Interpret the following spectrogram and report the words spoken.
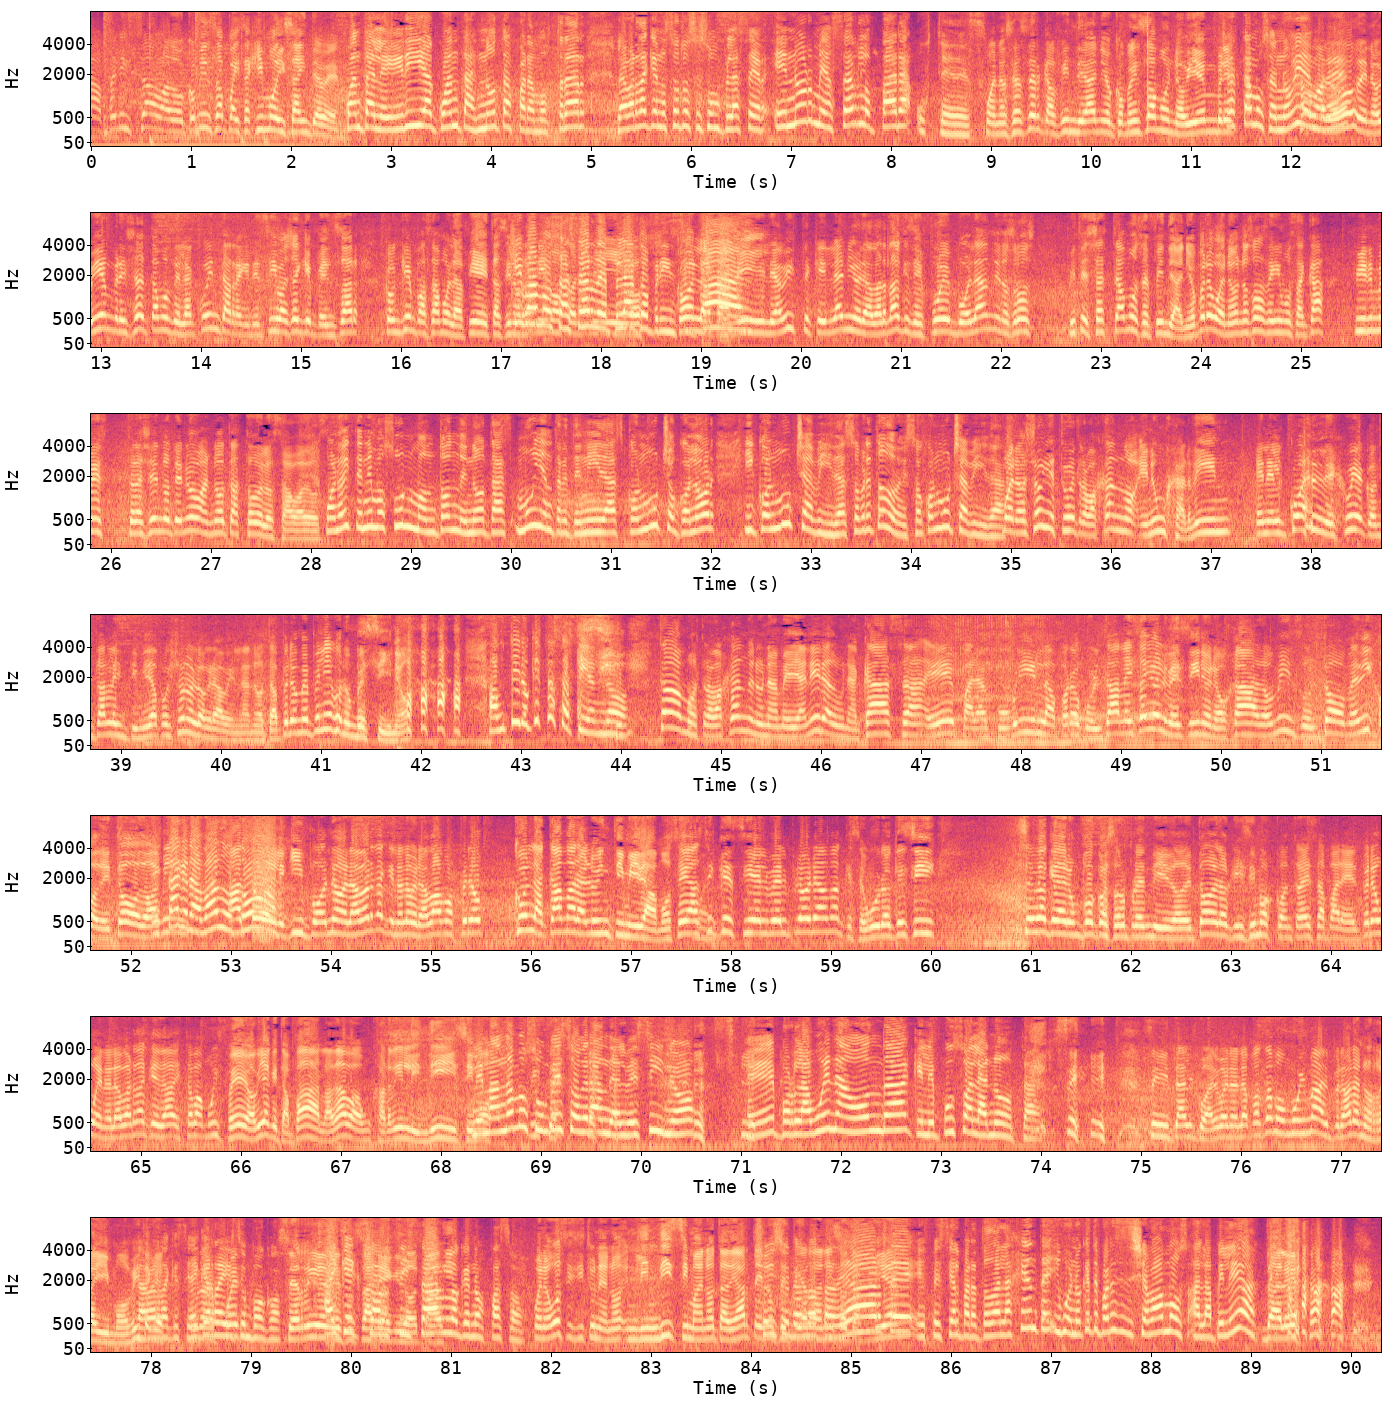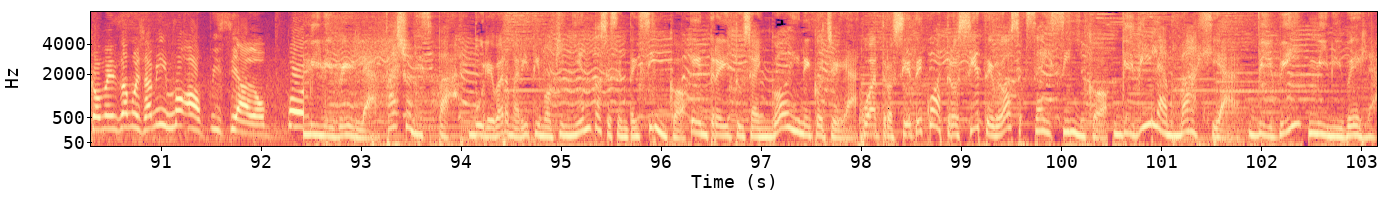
Hola, feliz sábado. Comienza Paisajismo Design TV. Cuánta alegría, cuántas notas para mostrar. La verdad que a nosotros es un placer enorme hacerlo para ustedes. Bueno, se acerca fin de año, comenzamos noviembre. Ya estamos en noviembre. Sábado 2 ¿eh? de noviembre, ya estamos en la cuenta regresiva, ya hay que pensar con quién pasamos la fiesta. Si ¿Qué nos vamos a hacer de plato Con la principal? familia, viste que el año la verdad que se fue volando y nosotros, viste, ya estamos en fin de año. Pero bueno, nosotros seguimos acá firmes, trayéndote nuevas notas todos los sábados. Bueno, hoy tenemos un montón de notas muy entretenidas, con mucho color y con mucha vida. Sobre todo eso, con mucha vida. Bueno, yo hoy estuve trabajando en un jardín en el cual les voy a contar la intimidad, porque yo no lo grabé en la nota, pero me peleé con un vecino. Autero, ¿qué estás haciendo? Estábamos trabajando en una medianera de una casa, eh, para cubrirla, para ocultarla, y salió el vecino enojado, me insultó, me dijo de todo. a ¿Está mí, grabado a todo? todo el equipo. No, la verdad que no lo grabamos, pero con la cámara lo intimidamos, eh. Así que si él ve el programa, que seguro que sí, se va a quedar un poco sorprendido de todo lo que hicimos contra esa pared. Pero bueno, la verdad que da- estaba muy feo, había que taparla, daba un jardín lindísimo. Le mandamos un beso grande al vecino eh, por la buena onda que le puso a la nota. Sí, sí, tal cual. Bueno, la pasamos muy mal, pero ahora nos reímos. ¿viste La verdad que, sí, hay que reírse un poco. Se ríe hay de que exorcizar anécdotas. lo que nos pasó. Bueno, vos hiciste una no- lindísima nota de arte, Yo no hice se una nota de también. arte especial para toda la gente. Y bueno, ¿qué te parece si llevamos a la pelea? Dale, comenzamos ya mismo, auspiciado por... Minivela Fashion Spa, Boulevard Marítimo 565, entre Ituzaingó y Necochea, 474-7265. Viví la magia, viví Minivela.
